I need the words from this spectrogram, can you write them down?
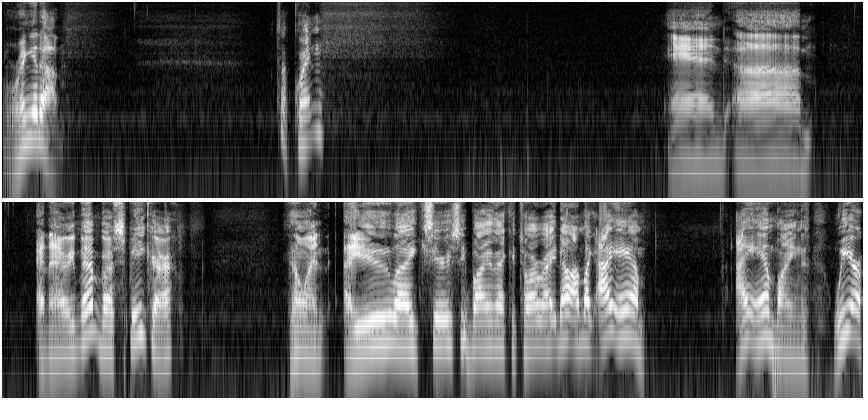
ring it up. What's up, Quentin? And um, and I remember speaker going, "Are you like seriously buying that guitar right now?" I'm like, "I am. I am buying this. We are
